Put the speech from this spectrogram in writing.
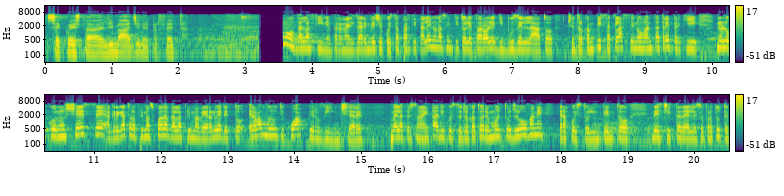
se questa è l'immagine è perfetta. Dalla fine per analizzare invece questa partita, lei non ha sentito le parole di Busellato, centrocampista classe 93 per chi non lo conoscesse, aggregato alla prima squadra dalla primavera, lui ha detto eravamo venuti qua per vincere bella personalità di questo giocatore molto giovane, era questo l'intento del Cittadelle, soprattutto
